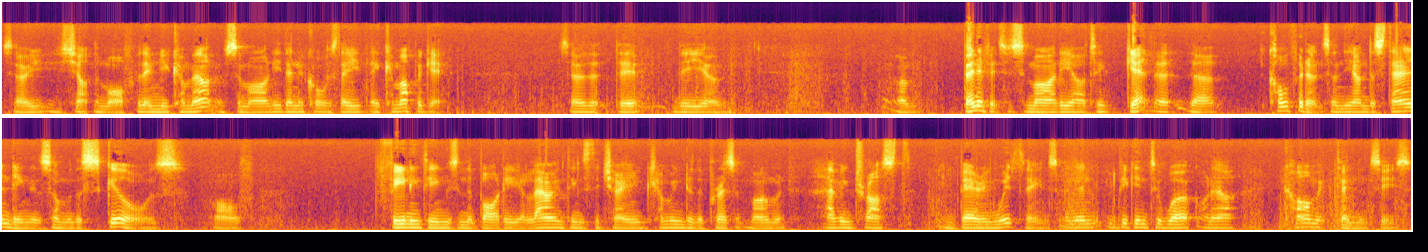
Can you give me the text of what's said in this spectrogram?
So you, you shut them off, but then you come out of samadhi, then of course they, they come up again. So that the, the um, um, benefits of samadhi are to get the, the confidence and the understanding and some of the skills of feeling things in the body, allowing things to change, coming to the present moment, having trust in bearing with things, and then we begin to work on our karmic tendencies,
